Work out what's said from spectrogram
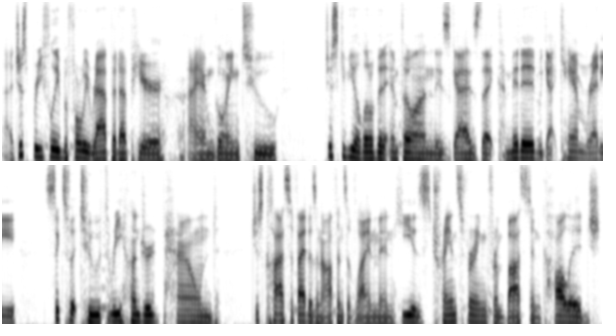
Uh, just briefly, before we wrap it up here, I am going to just give you a little bit of info on these guys that committed. We got Cam Reddy, six foot two, 300 pound, just classified as an offensive lineman. He is transferring from Boston College.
